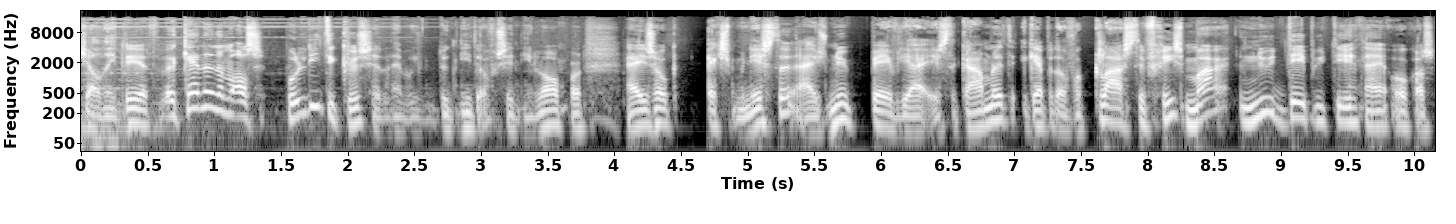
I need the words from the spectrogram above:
je al niet leert. We kennen hem als politicus. En dan heb ik het natuurlijk niet over Sidney Loper. Hij is ook ex-minister. Hij is nu PvdA Eerste Kamerlid. Ik heb het over Klaas de Vries. Maar nu debuteert hij ook als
